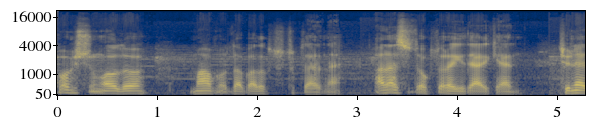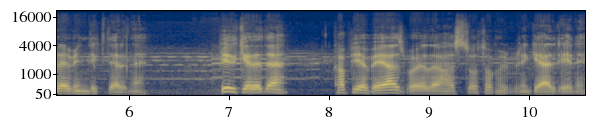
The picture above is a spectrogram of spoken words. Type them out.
Komşunun oğlu Mahmud'la balık tuttuklarını, anası doktora giderken tünele bindiklerini, bir kere de kapıya beyaz boyalı hasta otomobilinin geldiğini,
